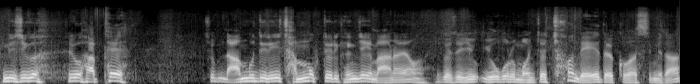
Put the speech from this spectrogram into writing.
근데 지금 요 앞에 좀 나무들이 잡목들이 굉장히 많아요. 그래서 요, 요거를 먼저 쳐내야 될 것 같습니다.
